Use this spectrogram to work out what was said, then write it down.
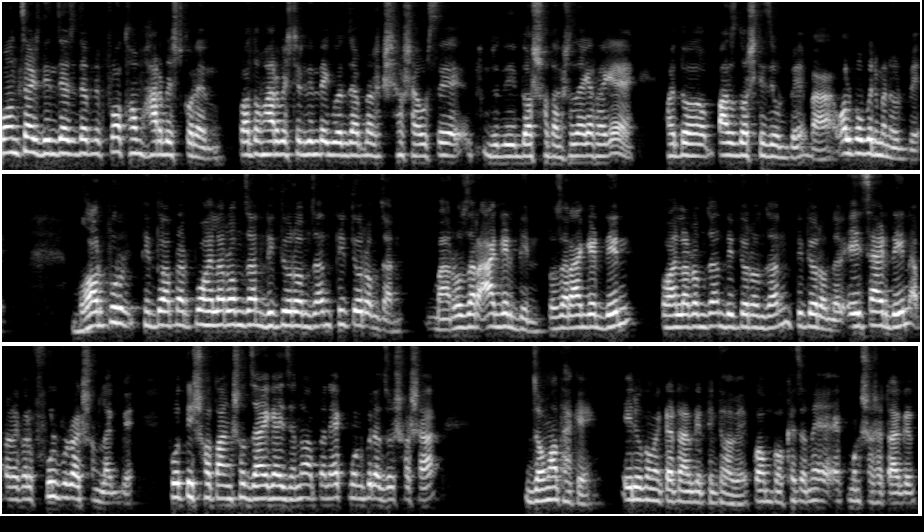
পঞ্চাশ দিন যে যদি আপনি প্রথম হারভেস্ট করেন, প্রথম হারভেস্টের দিন দেখবেন যে আপনার শশা উঠছে যদি দশ শতাংশ জায়গা থাকে, হয়তো পাঁচ দশ কেজি উঠবে বা অল্প পরিমাণে উঠবে। ভরপুর কিন্তু আপনার পহেলা রমজান, দ্বিতীয় রমজান, তৃতীয় রমজান বা রোজার আগের দিন, রোজার আগের দিন, পহেলা রমজান, দ্বিতীয় রমজান, তৃতীয় রমজান, এই চার দিন আপনার একবারে ফুল প্রোডাকশন লাগবে। প্রতি শতাংশ জায়গায় যেন আপনার এক মন করে শশা জমা থাকে এরকম একটা টার্গেট নিতে হবে। কমপক্ষে যেন এক মন শশা টার্গেট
